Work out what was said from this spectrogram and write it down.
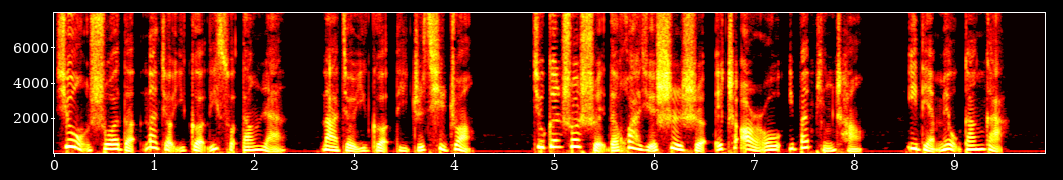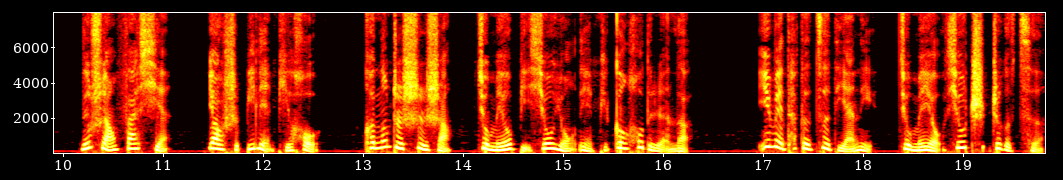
修勇说的那叫一个理所当然，那叫一个理直气壮，就跟说水的化学式是 H2O 一般平常，一点没有尴尬。林舒阳发现，要是比脸皮厚，可能这世上就没有比修勇脸皮更厚的人了，因为他的字典里就没有羞耻这个词。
